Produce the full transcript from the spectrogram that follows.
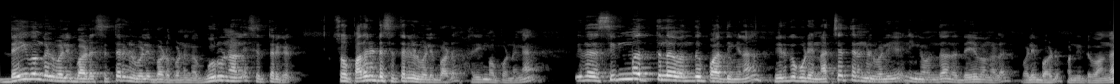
தெய்வங்கள் வழிபாடு சித்தர்கள் வழிபாடு பண்ணுங்கள் குருனாலே சித்தர்கள். ஸோ பதினெட்டு சித்தர்கள் வழிபாடு அதிகமாக பண்ணுங்கள் இதை சிம்மத்தில் வந்து பார்த்தீங்கன்னா இருக்கக்கூடிய நட்சத்திரங்கள் வழியே நீங்கள் வந்து அந்த தெய்வங்களை வழிபாடு பண்ணிட்டு வாங்க.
